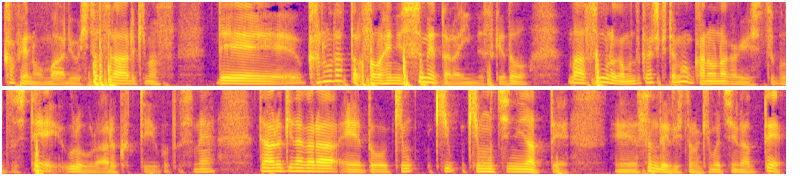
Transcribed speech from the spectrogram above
カフェの周りをひたすら歩きます。で、可能だったらその辺に住めたらいいんですけど、まあ住むのが難しくても可能な限り出没してうろうろ歩くっていうことですね。で、歩きながら、えっ、ー、と気、持ちになって、えー、住んでいる人の気持ちになって、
